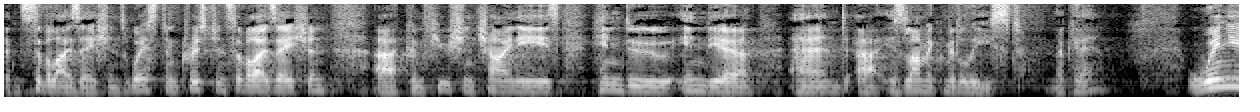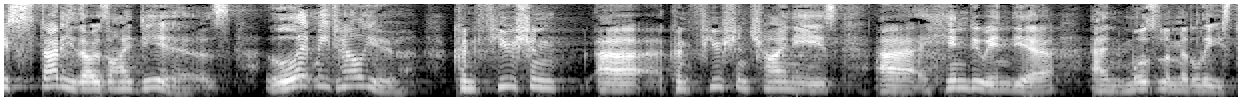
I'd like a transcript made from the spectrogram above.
and civilizations Western Christian civilization, uh, Confucian Chinese, Hindu India, and uh, Islamic Middle East. Okay? When you study those ideas, let me tell you, Confucian uh, Confucian Chinese, uh, Hindu India, and Muslim Middle East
